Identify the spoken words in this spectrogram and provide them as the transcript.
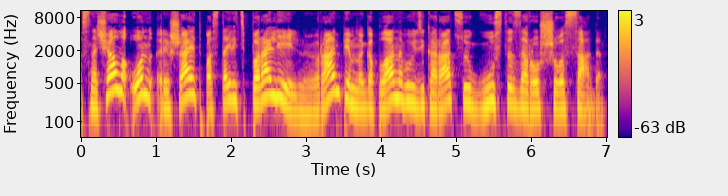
Сначала он решает поставить параллельную рампе многоплановую декорацию густо заросшего сада,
